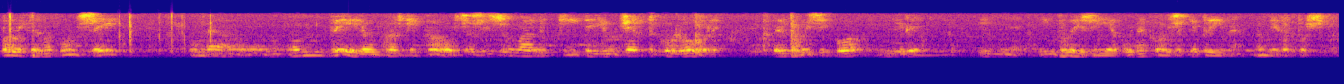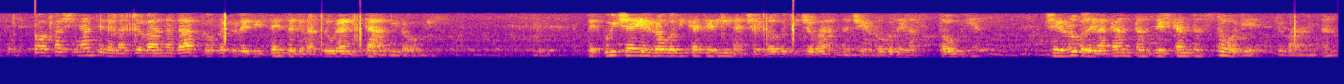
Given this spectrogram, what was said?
portano con sé una, un velo, un qualche cosa, si sono arricchite di un certo colore, per cui si può dire in, in, poesia una cosa che prima non era possibile. Affascinante nella Giovanna d'Arco proprio l'esistenza di una pluralità di roghi. Per cui c'è il rogo di Caterina, c'è il rogo di Giovanna, c'è il rogo della storia, c'è il rogo canta, del cantastorie Giovanna,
